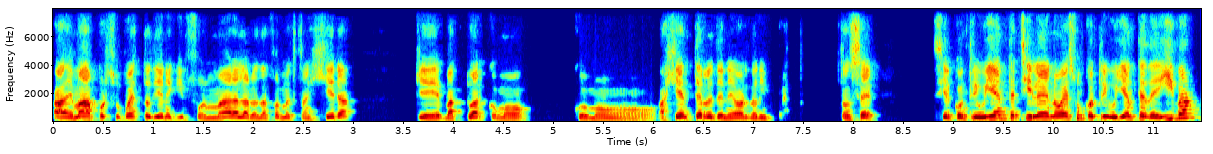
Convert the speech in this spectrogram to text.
Además, por supuesto, tiene que informar a la plataforma extranjera que va a actuar como, como agente retenedor del impuesto. Entonces, si el contribuyente chileno es un contribuyente de IVA,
